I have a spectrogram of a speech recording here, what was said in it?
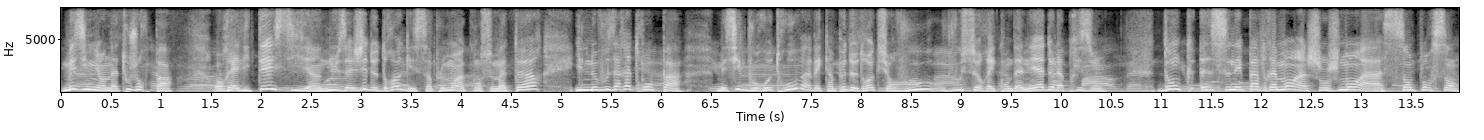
Mais il n'y en a toujours pas. En réalité, si un usager de drogue est simplement un consommateur, ils ne vous arrêteront pas. Mais s'ils vous retrouvent avec un peu de drogue sur vous, vous serez condamné à de la prison. Donc, ce n'est pas vraiment un changement à 100%.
